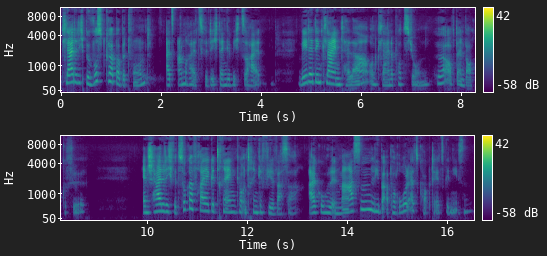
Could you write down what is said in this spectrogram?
Kleide dich bewusst körperbetont als Anreiz für dich, dein Gewicht zu halten. Wähle den kleinen Teller und kleine Portionen. Hör auf dein Bauchgefühl. Entscheide dich für zuckerfreie Getränke und trinke viel Wasser. Alkohol in Maßen, lieber Aperol als Cocktails genießen.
